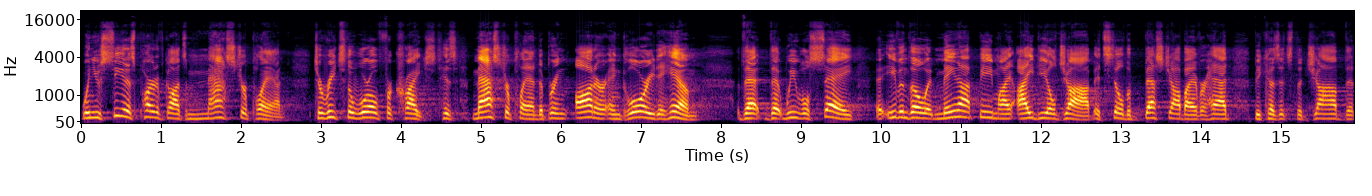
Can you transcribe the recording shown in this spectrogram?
when you see it as part of God's master plan to reach the world for Christ, his master plan to bring honor and glory to him, that, that we will say, even though it may not be my ideal job, it's still the best job I ever had because it's the job that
